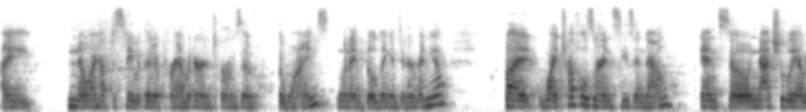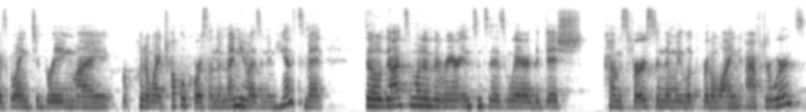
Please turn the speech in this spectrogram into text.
i know i have to stay within a parameter in terms of the wines when I'm building a dinner menu. But white truffles are in season now. And so naturally, I was going to bring my, put a white truffle course on the menu as an enhancement. So that's one of the rare instances where the dish comes first and then we look for the wine afterwards.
